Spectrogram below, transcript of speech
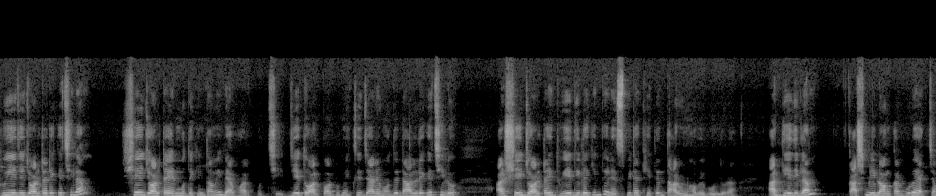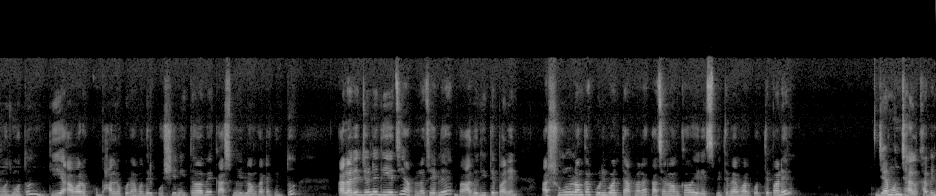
ধুয়ে যে জলটা রেখেছিলাম সেই জলটা এর মধ্যে কিন্তু আমি ব্যবহার করছি। যেহেতু অল্প অল্প মিক্সির জারের মধ্যে ডাল লেগেছিল, আর সেই জলটাই ধুয়ে দিলে কিন্তু রেসিপিটা খেতে দারুণ হবে বন্ধুরা। আর দিয়ে দিলাম কাশ্মীরি লঙ্কার গুঁড়ো এক চামচ মতন, দিয়ে আবারও খুব ভালো করে আমাদের কষিয়ে নিতে হবে। কাশ্মীরি লঙ্কাটা কিন্তু কালারের জন্য দিয়েছি, আপনারা চাইলে বাদও দিতে পারেন। আর শুকনো লঙ্কার পরিবর্তে আপনারা কাঁচা লঙ্কাও এই রেসিপিতে ব্যবহার করতে পারেন। যেমন ঝাল খাবেন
